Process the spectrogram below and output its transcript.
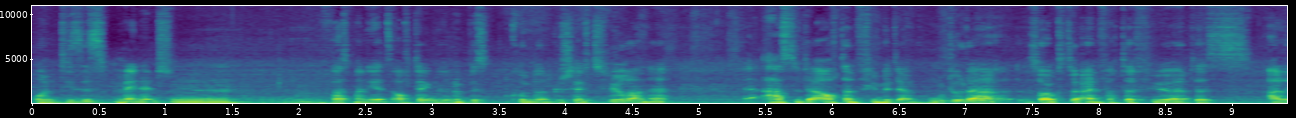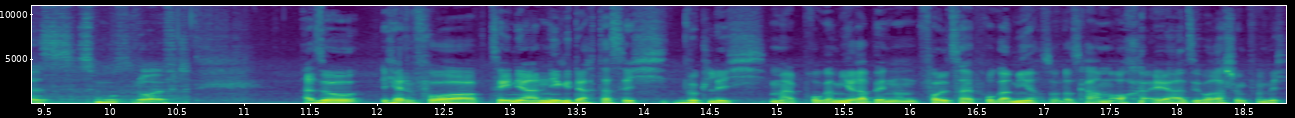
Und dieses Managen was man jetzt auch denken könnte, du bist Gründer und Geschäftsführer, ne? Hast du da auch dann viel mit deinem Hut oder sorgst du einfach dafür, dass alles smooth läuft? Also ich hätte vor zehn Jahren nie gedacht, dass ich wirklich mal Programmierer bin und Vollzeit programmiere. So, das kam auch eher als Überraschung für mich.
